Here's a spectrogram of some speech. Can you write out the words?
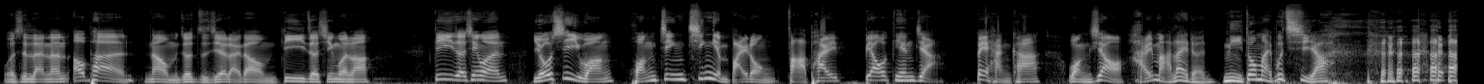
我是懒人 Open，那我们就直接来到我们第一则新闻啦。第一则新闻：游戏王黄金青眼白龙法拍标天价被喊卡，网校海马赖人你都买不起啊！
